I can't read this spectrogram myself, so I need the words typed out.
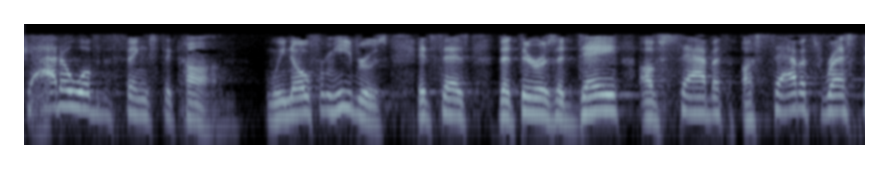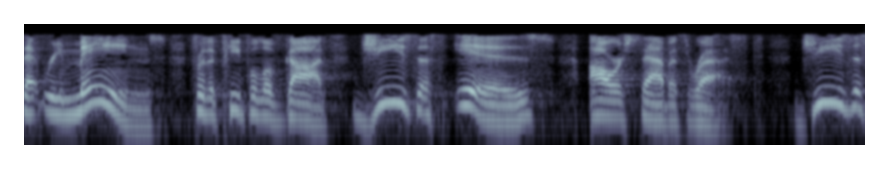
shadow of the things to come. We know from Hebrews, it says that there is a day of Sabbath, a Sabbath rest that remains for the people of God. Jesus is our Sabbath rest. Jesus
